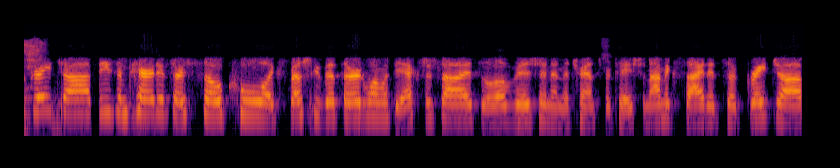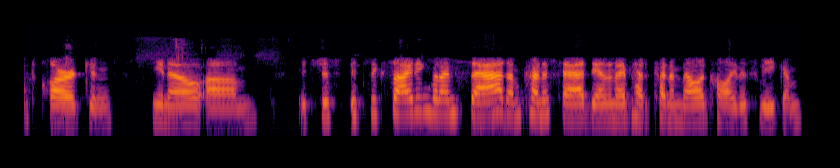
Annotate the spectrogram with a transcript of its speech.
so great job. These imperatives are so cool, especially the third one with the exercise, the low vision, and the transportation. I'm excited. So great job, Clark, and you know, um, it's just it's exciting, but I'm sad. I'm kind of sad. Dan and I've had kind of melancholy this week. I'm,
